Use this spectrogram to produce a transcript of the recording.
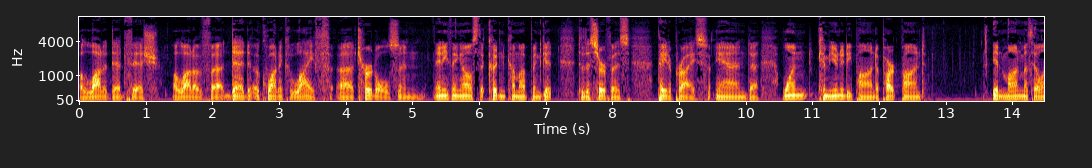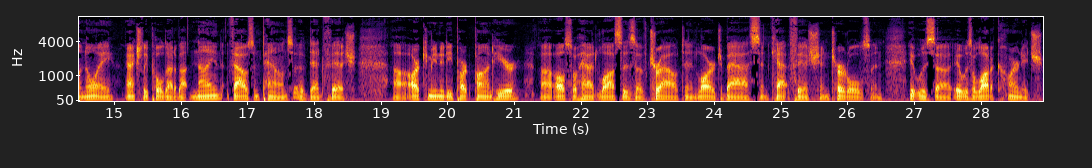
a lot of dead fish a lot of uh, dead aquatic life, uh, turtles and anything else that couldn't come up and get to the surface, paid a price. And uh, one community pond, a park pond in Monmouth, Illinois, actually pulled out about 9,000 pounds of dead fish. Uh, our community park pond here uh, also had losses of trout and large bass and catfish and turtles, and it was uh, it was a lot of carnage.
